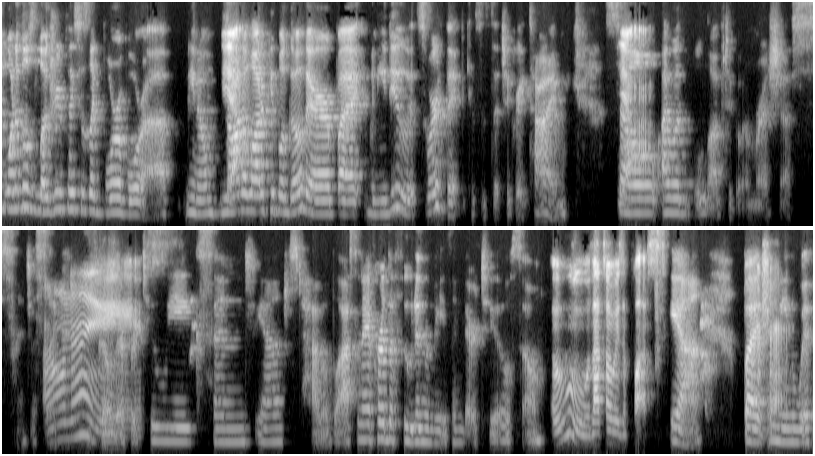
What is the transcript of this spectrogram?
like one of those luxury places like bora bora you know not a lot of people go there but when you do it's worth it because it's such a great time so Yeah. i would love to go to mauritius and just like Oh, nice. go there for two weeks and yeah just have a blast and i've heard the food is amazing there too so oh that's always a plus. yeah but sure. i mean with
